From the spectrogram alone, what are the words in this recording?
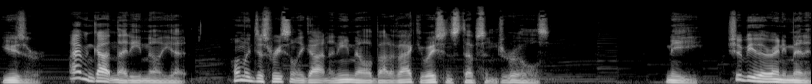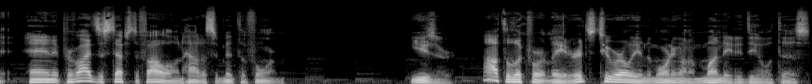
User. I haven't gotten that email yet. Only just recently gotten an email about evacuation steps and drills. Me. Should be there any minute, and it provides the steps to follow on how to submit the form. User. I'll have to look for it later. It's too early in the morning on a Monday to deal with this.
